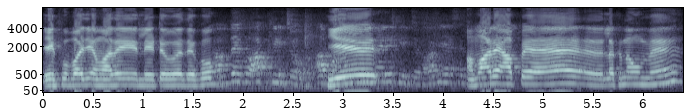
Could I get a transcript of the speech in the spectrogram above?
एक फूफा जी हमारे लेटे हुए देखो। अब देखो अब खींचो। अब ये मेरी खींचो। अब ऐसे हमारे यहाँ पे है लखनऊ में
